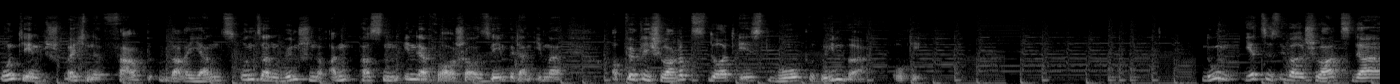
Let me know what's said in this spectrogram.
und die entsprechende Farbvarianz unseren Wünschen noch anpassen. In der Vorschau sehen wir dann immer, ob wirklich schwarz dort ist, wo grün war. Okay. Nun, jetzt ist überall schwarz da,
